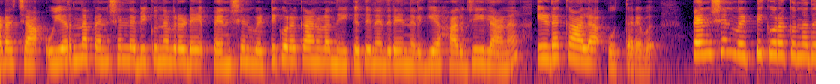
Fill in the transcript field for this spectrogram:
അടച്ച ഉയർന്ന പെൻഷൻ ലഭിക്കുന്നവരുടെ പെൻഷൻ വെട്ടിക്കുറക്കാനുള്ള നീക്കത്തിനെതിരെ നൽകിയ ഹർജിയിലാണ് ഇടക്കാല ഉത്തരവ്. പെൻഷൻ വെട്ടിക്കുറക്കുന്നത്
